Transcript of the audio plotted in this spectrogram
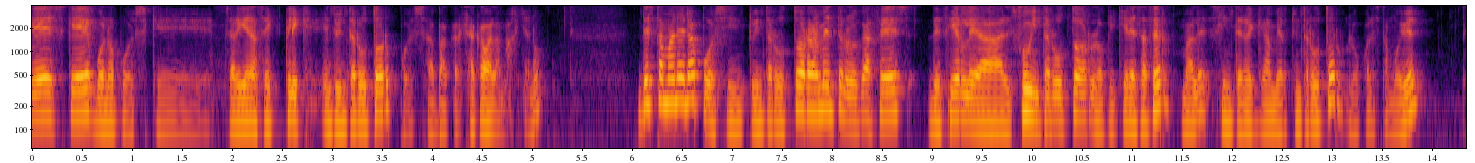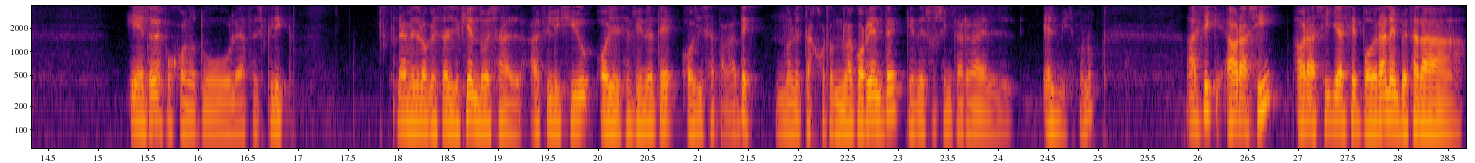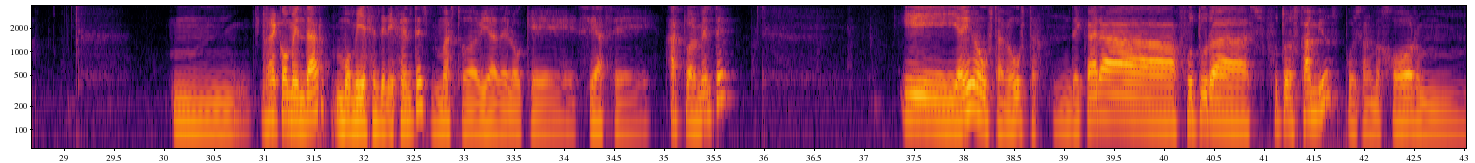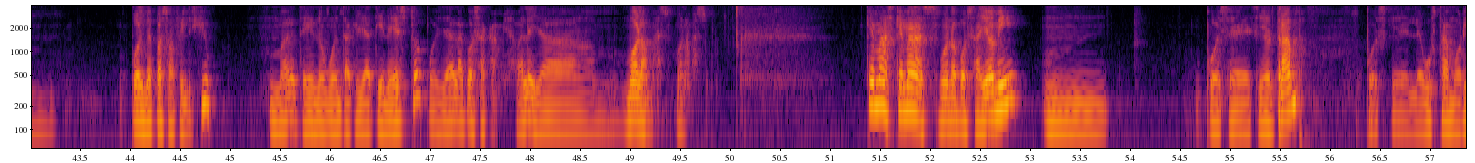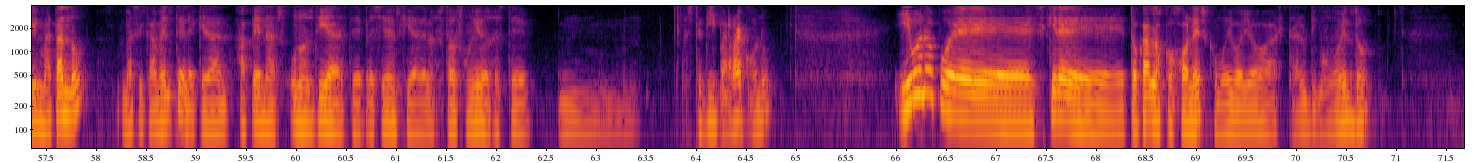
es que, bueno, pues que si alguien hace clic en tu interruptor, pues se acaba la magia, ¿no? De esta manera, pues si tu interruptor realmente lo que hace es decirle al su interruptor lo que quieres hacer, ¿vale? Sin tener que cambiar tu interruptor, lo cual está muy bien. Y entonces, pues cuando tú le haces clic, realmente lo que estás diciendo es al, al Philly Hue, oye, enciéndete, oye, apágate. No le estás cortando la corriente, que de eso se encarga él, mismo, ¿no? Así que ahora sí, ahora sí ya se podrán empezar a mm, recomendar bombillas inteligentes, más todavía de lo que se hace actualmente. Y a mí me gusta, me gusta. De cara a futuras, futuros cambios, pues a lo mejor mm, pues me paso a Philips Hue. ¿vale? Teniendo en cuenta que ya tiene esto, pues ya la cosa cambia, ¿vale? Ya mola más, mola más. ¿Qué más, qué más? Bueno, pues a Yomi, mm, pues el señor Trump, pues que le gusta morir matando, básicamente, le quedan apenas unos días de presidencia de los Estados Unidos, este, mm, este tiparraco, ¿no? Y bueno, pues quiere tocar los cojones, como digo yo, hasta el último momento.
